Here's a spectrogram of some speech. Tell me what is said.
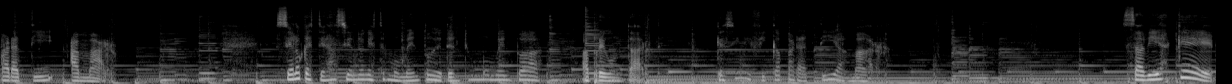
para ti amar. Sea lo que estés haciendo en este momento, detente un momento a, a preguntarte, ¿qué significa para ti amar? ¿Sabías que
